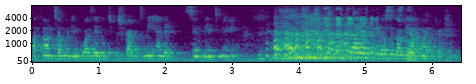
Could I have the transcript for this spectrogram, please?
I found someone who was able to prescribe it to me and it sent me into mania. it also got me out of my depression.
